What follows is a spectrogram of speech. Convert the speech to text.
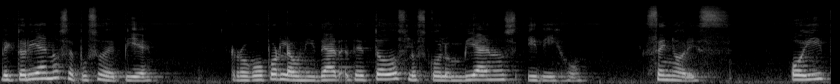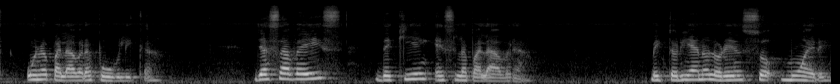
Victoriano se puso de pie, rogó por la unidad de todos los colombianos y dijo, Señores, oíd una palabra pública. Ya sabéis de quién es la palabra. Victoriano Lorenzo muere.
